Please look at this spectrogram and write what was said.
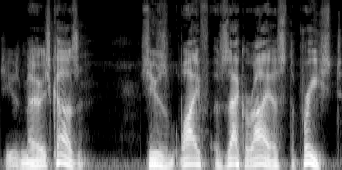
She was Mary's cousin. She was wife of Zacharias the priest.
